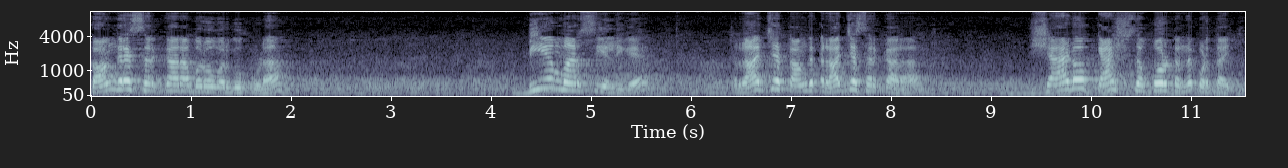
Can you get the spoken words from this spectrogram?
ಕಾಂಗ್ರೆಸ್ ಸರ್ಕಾರ ಬರೋವರೆಗೂ ಕೂಡ ಬಿಎಂಆರ್ಸಿಎಲ್ಗೆ ರಾಜ್ಯ ರಾಜ್ಯ ಸರ್ಕಾರ ಶ್ಯಾಡೋ ಕ್ಯಾಶ್ ಸಪೋರ್ಟ್ ಅನ್ನು ಕೊಡ್ತಾ ಇತ್ತು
